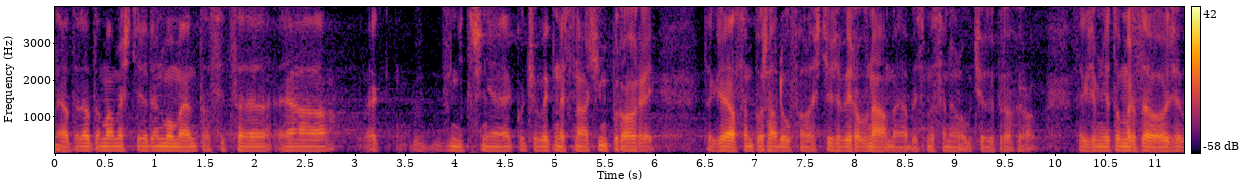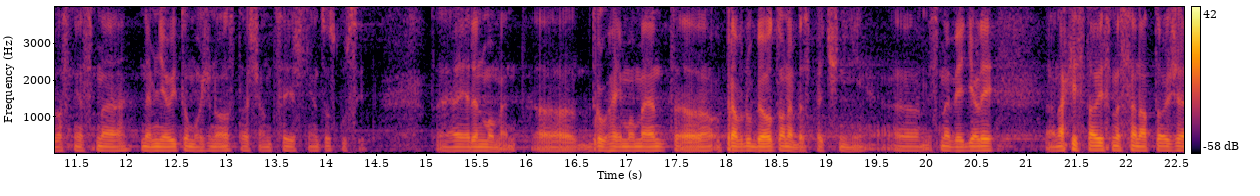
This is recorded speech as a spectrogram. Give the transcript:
Já teda tam mám ještě jeden moment a sice já jak vnitřně jako člověk nesnáším prohry. Takže já jsem pořád doufal ještě, že vyrovnáme, aby jsme se neloučili prohrou. Takže mě to mrzelo, že vlastně jsme neměli tu možnost a šanci ještě něco zkusit. To je jeden moment. Uh, druhý moment, uh, opravdu bylo to nebezpečný. Uh, my jsme věděli, nachystali jsme se na to, že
